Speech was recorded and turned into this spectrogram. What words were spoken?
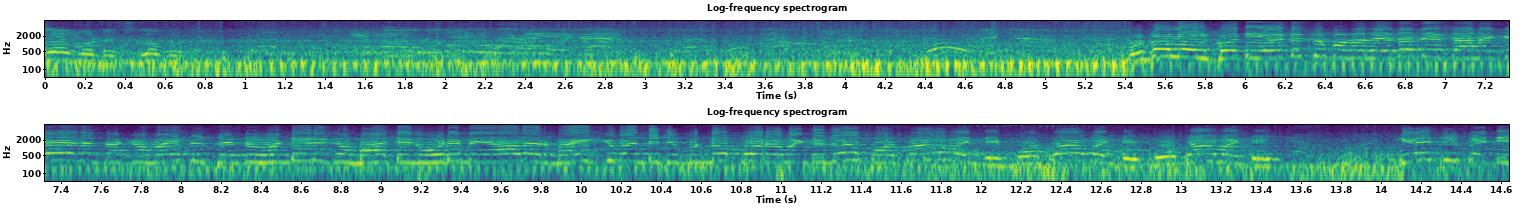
ஸ்லோ போட்டு ஸ்லோ போட்டு. முதலில் கொண்டு எடுத்து முதல் இடத்தை தனக்கே என தக்க வைத்து சென்று கொண்டிருக்கும் மாட்டின் உரிமையாளர் மைக்கு வந்துட்டு முன்ன போற வண்டிதான் பொசா வண்டி பொசா வண்டி பொசா வண்டி. கேஜிப்பட்டி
